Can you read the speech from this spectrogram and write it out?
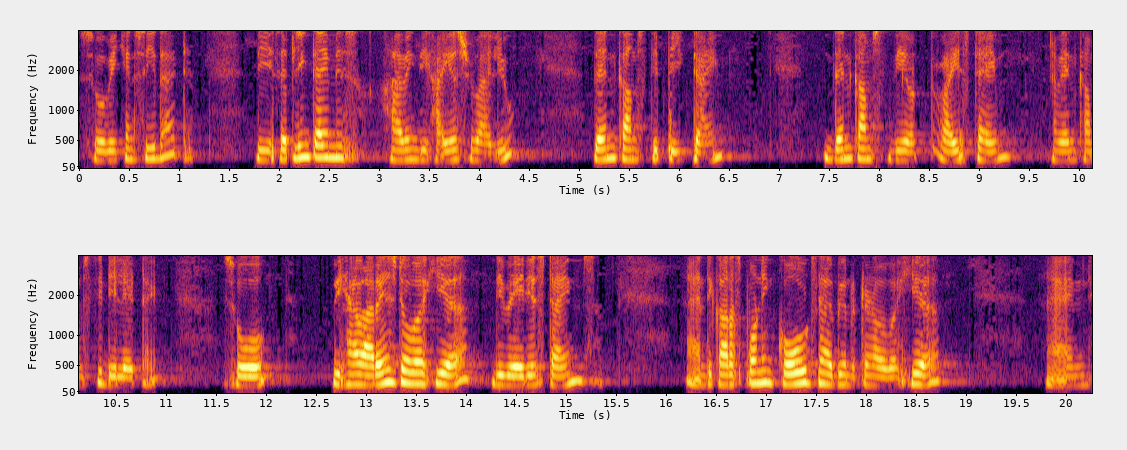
So we can see that the settling time is having the highest value then comes the peak time then comes the rise time and then comes the delay time so we have arranged over here the various times and the corresponding codes have been written over here and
